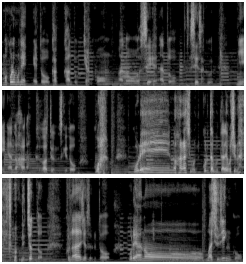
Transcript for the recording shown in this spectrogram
まあ、これもね、えっ、と、各監督、脚本、あの、せあと制作にあの関わってるんですけど、これこれの話も、これ多分誰も知らないと思うんで、ちょっとこの話をすると、これあのー、まあ主人公、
